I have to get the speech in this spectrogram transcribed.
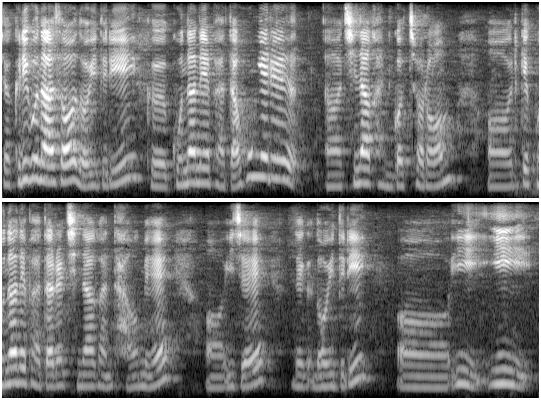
자 그리고 나서 너희들이 그 고난의 바다 홍해를 어, 지나간 것처럼 어, 이렇게 고난의 바다를 지나간 다음에 어, 이제 너희들이 어, 이, 이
